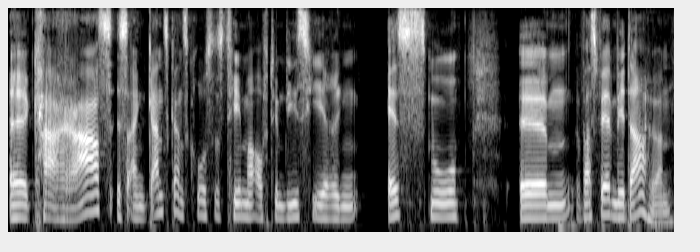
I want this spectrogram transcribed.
Äh, Karas ist ein ganz, ganz großes Thema auf dem diesjährigen ESMO. Ähm, was werden wir da hören?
